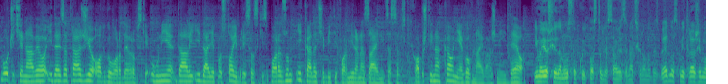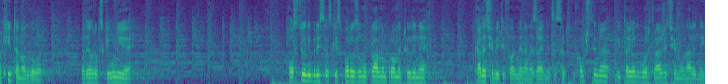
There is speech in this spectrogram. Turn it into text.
Vučić je naveo i da je zatražio odgovor od Evropske unije da li i dalje postoji briselski sporazum i kada će biti formirana zajednica srpskih opština kao njegov najvažniji deo. Ima još jedan uslov koji postavlja Savez za nacionalnu bezbednost. Mi tražimo hitan odgovor od Evropske unije postoji li briselski sporazum u pravnom prometu ili ne, kada će biti formirana zajednica srpskih opština i taj odgovor tražit ćemo u narednih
